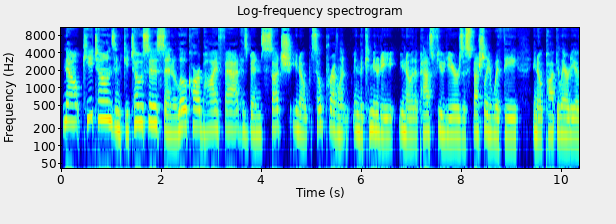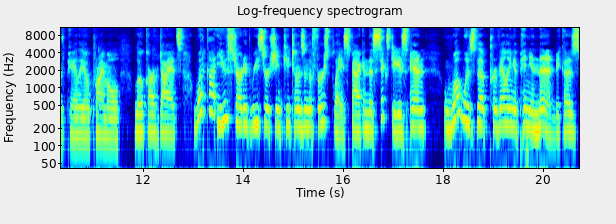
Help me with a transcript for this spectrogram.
Now, ketones and ketosis and low carb, high fat has been such, you know, so prevalent in the community, you know, in the past few years, especially with the, you know, popularity of paleo, primal, low carb diets. What got you started researching ketones in the first place back in the 60s? And what was the prevailing opinion then? Because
